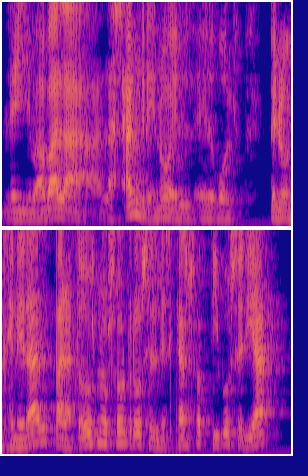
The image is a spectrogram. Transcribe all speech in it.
le llevaba la, sangre, ¿no? El, el golf. Pero en general, para todos nosotros, el descanso activo sería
